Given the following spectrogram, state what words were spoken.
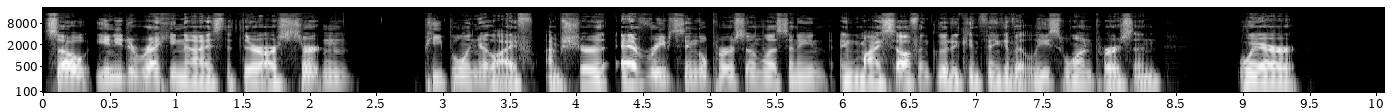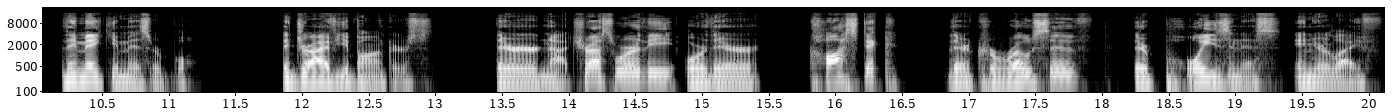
So you need to recognize that there are certain people in your life. I'm sure every single person listening, and myself included, can think of at least one person where they make you miserable. They drive you bonkers. They're not trustworthy or they're caustic, they're corrosive, they're poisonous in your life.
